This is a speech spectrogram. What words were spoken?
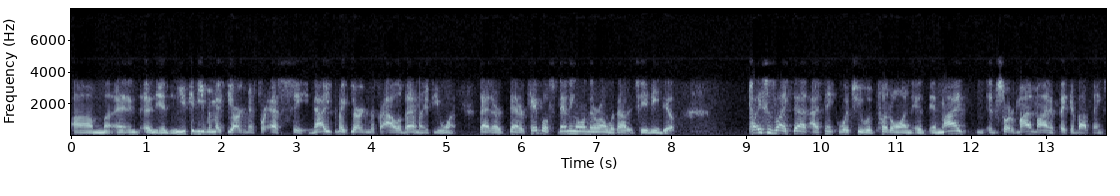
um, and, and, and you can even make the argument for SC. Now you can make the argument for Alabama if you want that are that are capable of standing on their own without a TV deal. Places like that, I think, what you would put on in, in my in sort of my mind of thinking about things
